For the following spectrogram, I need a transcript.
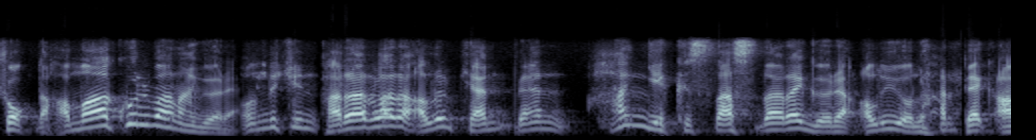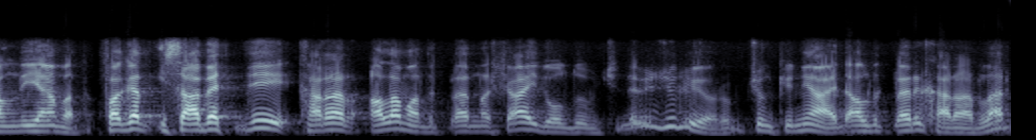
çok daha makul bana göre. Onun için kararları alırken ben hangi kıstaslara göre alıyorlar pek anlayamadım. Fakat isabetli karar alamadıklarına şahit olduğum için de üzülüyorum. Çünkü nihayet aldıkları kararlar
